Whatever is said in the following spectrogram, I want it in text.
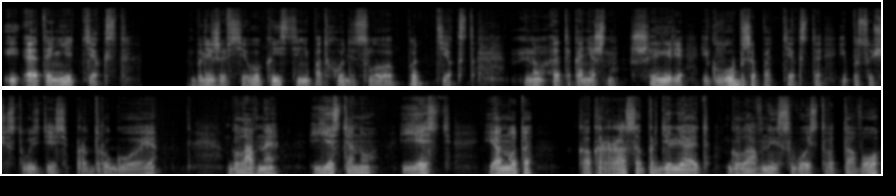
И это не текст. Ближе всего к истине подходит слово «подтекст», но это, конечно, шире и глубже подтекста, и по существу здесь про другое. Главное, есть оно, есть, и оно-то как раз определяет главные свойства того,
